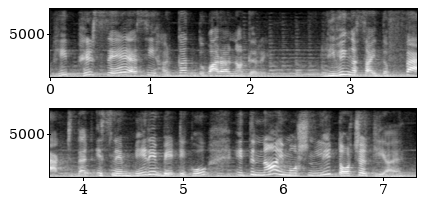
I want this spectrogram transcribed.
भी फिर से ऐसी हरकत दोबारा ना करे। Leaving aside the fact that इसने मेरे बेटे को इतना इमोशनली टॉर्चर किया है।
